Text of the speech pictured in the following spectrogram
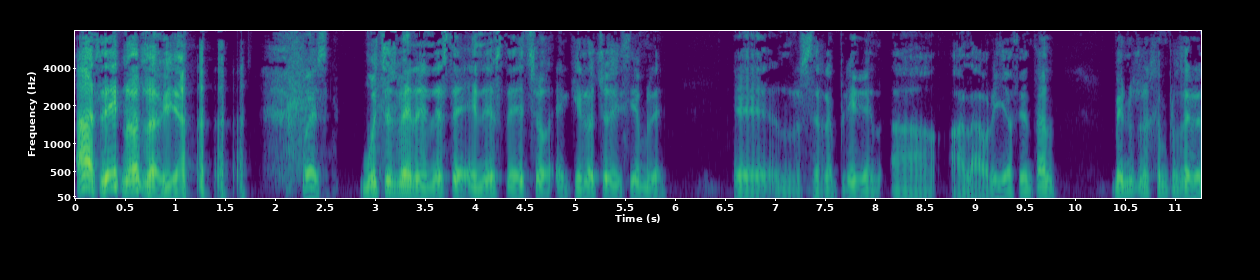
Ah, sí, no lo sabía. Pues muchos ven en este, en este hecho en que el 8 de diciembre eh, se replieguen a, a la orilla occidental, ven otro ejemplo de,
